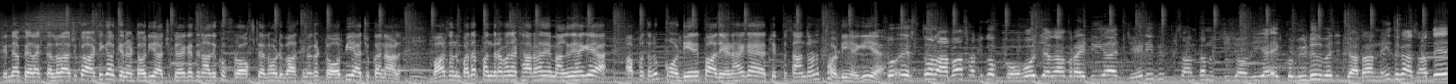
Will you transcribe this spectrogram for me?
ਕਿੰਨਾ ਪਿਆਰਾ ਕਲਰ ਆ ਚੁੱਕਾ ਆਰਟੀਕਲ ਕਿੰਨਾ ਟੌਰੀ ਆ ਚੁੱਕਾ ਹੈਗਾ ਤੇ ਨਾਲ ਦੇਖੋ ਫਰੋਕ ਸਟਾਈਲ ਤੁਹਾਡੇ ਵਾਸਤੇ ਮੈਂ ਕਿਹਾ ਟੌਪ ਵੀ ਆ ਚੁੱਕਾ ਨਾਲ। ਬਾਹਰ ਤੁਹਾਨੂੰ ਪਤਾ 15 15 18 ਦੇ ਮੰਗਦੇ ਹੈਗੇ ਆ। ਆਪਾਂ ਤੁਹਾਨੂੰ ਕੋਡੀਆਂ ਦੇ ਪਾ ਦੇਣਾ ਹੈਗਾ ਤੇ ਪਸੰਦ ਆਉਣਾ ਤੁਹਾਡੀ ਹੈਗੀ ਆ। ਸੋ ਇਸ ਤੋਂ ਇਲਾਵਾ ਸਾਡੇ ਕੋਲ ਬਹੁਤ ਜ਼ਿਆਦਾ ਵੈਰਾਈਟੀ ਆ ਜਿਹੜੀ ਵੀ ਪਸੰਦ ਤੁਹਾਨੂੰ ਚੀਜ਼ ਆਉਂਦੀ ਆ ਇੱਕ ਵੀਡੀਓ ਦੇ ਵਿੱਚ ਜ਼ਿਆਦਾ ਨਹੀਂ ਦਿਖਾ ਸਕਦੇ।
